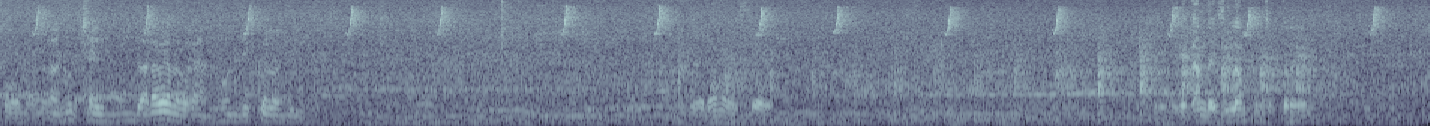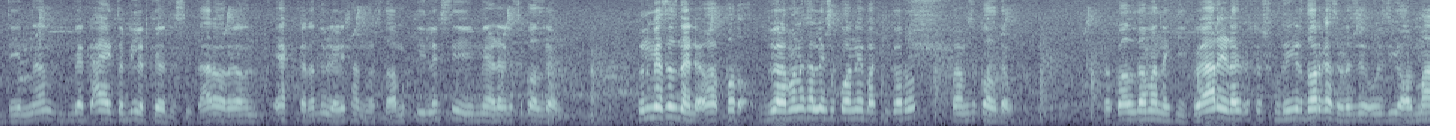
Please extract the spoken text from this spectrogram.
সময় না। যাব ফোন চেক করবার দিল ওরা আমার হচ্ছে। এদিকে কান্দাইছিলাম ফোন চেক করে দিন না বেকায় তো ডিলিট করে দিছি তার ওরা একটা না দুইটা সামনে আসতো আমি কি লিখছি মেয়েটার কাছে কল দাও কোনো মেসেজ নাই দুইটা মানে খালি লিখছে কনে বা কি করো কল দাও তো কল দাও মানে কি আরে এটা একটা শুটিং দরকার আছে ওটা যে ওই যে ওর মা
